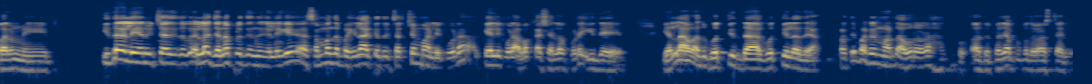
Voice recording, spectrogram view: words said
ಪರ್ಮಿಟ್ ಇದರಲ್ಲಿ ಏನು ವಿಚಾರ ಇದ್ದಾಗ ಎಲ್ಲ ಜನಪ್ರತಿನಿಧಿಗಳಿಗೆ, ಸಂಬಂಧಪಟ್ಟ ಇಲಾಖೆದು ಚರ್ಚೆ ಮಾಡಲಿಕ್ಕೆ ಕೂಡ, ಕೇಳಿ ಕೂಡ ಅವಕಾಶ ಎಲ್ಲ ಕೂಡ ಇದೆ. ಎಲ್ಲ ಅದು ಗೊತ್ತಿದ್ದ, ಗೊತ್ತಿಲ್ಲದೆ ಪ್ರತಿಭಟನೆ ಮಾಡೋದು ಅವರವರ ಹಕ್ಕು, ಅದು ಪ್ರಜಾಪ್ರಭುತ್ವ ವ್ಯವಸ್ಥೆಯಲ್ಲಿ.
